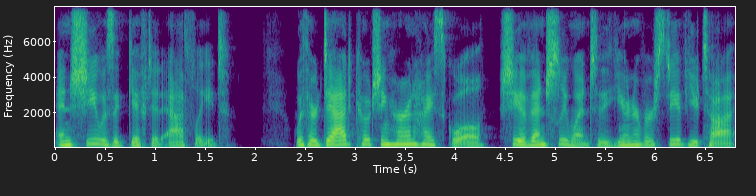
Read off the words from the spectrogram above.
and she was a gifted athlete. With her dad coaching her in high school, she eventually went to the University of Utah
